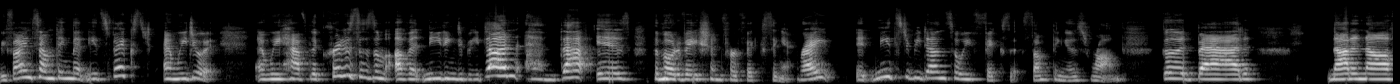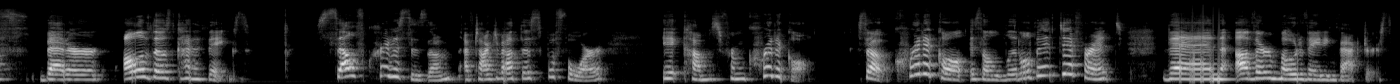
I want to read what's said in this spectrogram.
We find something that needs fixed and we do it. And we have the criticism of it needing to be done, and that is the motivation for fixing it, right? It needs to be done, so we fix it. Something is wrong. Good, bad, not enough, better, all of those kind of things. Self criticism, I've talked about this before, it comes from critical. So, critical is a little bit different than other motivating factors.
